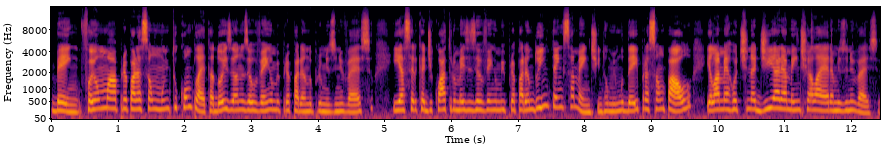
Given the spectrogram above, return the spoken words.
Bem, foi uma preparação muito completa. Há dois anos eu venho me preparando para o Miss Universo e há cerca de quatro meses eu venho me preparando intensamente. Então me mudei para São Paulo e lá minha rotina diariamente ela era Miss Universo.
